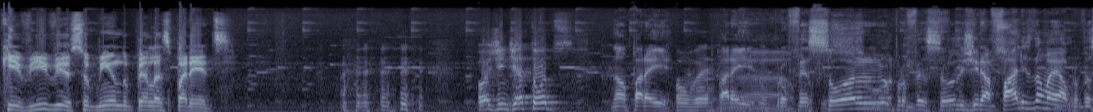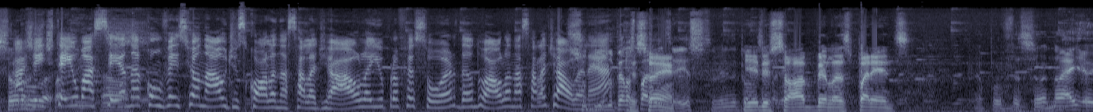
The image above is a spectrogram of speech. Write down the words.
que vive subindo pelas paredes? Hoje em dia todos. Não, para aí. Vamos ver. Para aí. Ah, o professor, o professor Girafales não é, o professor. A gente tem uma cena convencional de escola na sala de aula e o professor dando aula na sala de aula, né? Subindo pelas Isso paredes, aí. é isso? E ele sobe pelas paredes. É o professor. Não é. eu-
